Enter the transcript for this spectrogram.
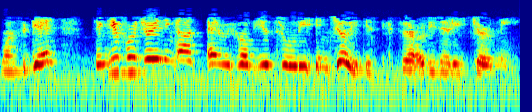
Once again, thank you for joining us and we hope you truly enjoy this extraordinary journey.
